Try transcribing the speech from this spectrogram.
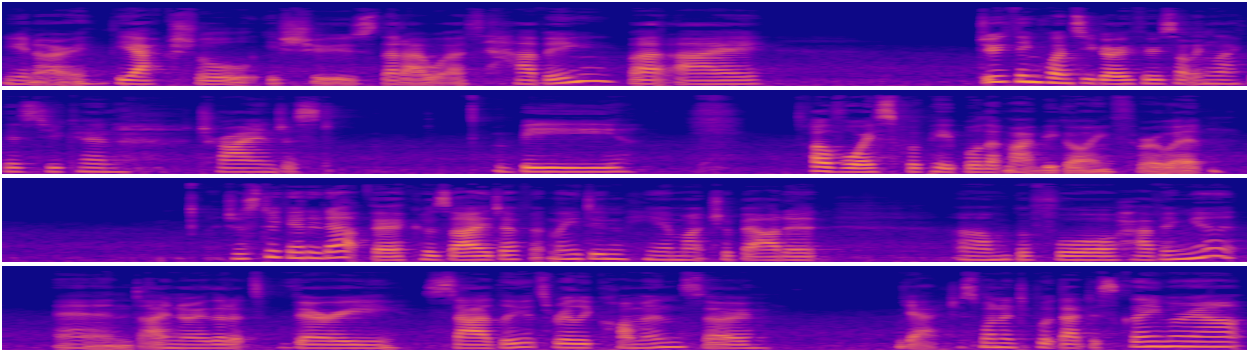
you know, the actual issues that I was having. But I do think once you go through something like this, you can try and just be a voice for people that might be going through it. Just to get it out there, because I definitely didn't hear much about it um, before having it and I know that it's very sadly it's really common. So yeah, just wanted to put that disclaimer out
